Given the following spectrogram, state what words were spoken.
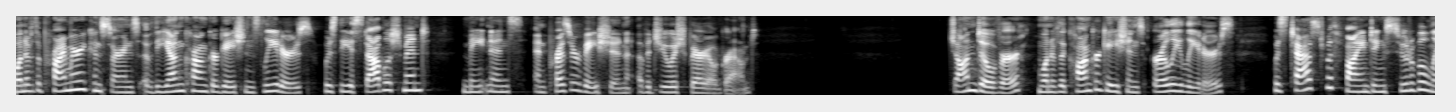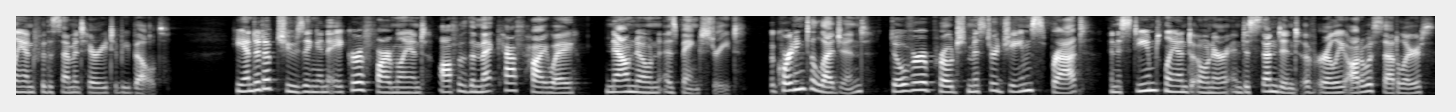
One of the primary concerns of the young congregation's leaders was the establishment, maintenance, and preservation of a Jewish burial ground. John Dover, one of the congregation's early leaders, was tasked with finding suitable land for the cemetery to be built. He ended up choosing an acre of farmland off of the Metcalfe Highway, now known as Bank Street. According to legend, Dover approached Mr. James Spratt, an esteemed landowner and descendant of early Ottawa settlers,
